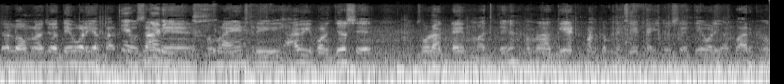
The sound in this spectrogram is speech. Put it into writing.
ચલો હમણાં જો દેવળિયા પાર્ક ત્યાં સામે હમણાં એન્ટ્રી આવી પણ જશે. થોડાક ટાઈમમાં જ તે હમણાં ગેટ પણ તમને દેખાઈ જશે દેવળિયા પાર્કનો.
